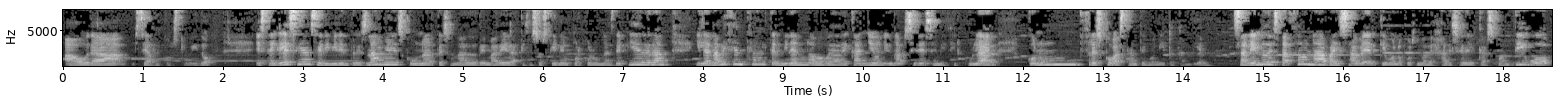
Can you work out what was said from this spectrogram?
ahora se ha reconstruido. Esta iglesia se divide en tres naves con un artesonado de madera que se sostienen por columnas de piedra y la nave central termina en una bóveda de cañón y un ábside semicircular con un fresco bastante bonito también. Saliendo de esta zona vais a ver que bueno, pues no deja de ser el casco antiguo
